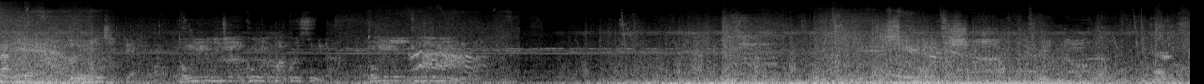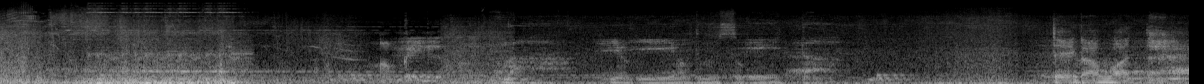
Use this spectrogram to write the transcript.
나의 의지대. 동맹 기지가 공격받고 있습니다. 동맹이 교전 중입니다. 업그레이드. 나 여기 어둠 속에 있다. 때가 왔다.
